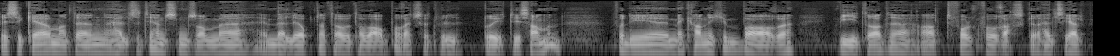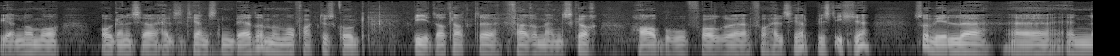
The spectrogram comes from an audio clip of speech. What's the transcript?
risikerer vi at den helsetjenesten som vi er veldig opptatt av å ta vare på, rett og slett vil bryte sammen. Fordi vi kan ikke bare bidra til at folk får raskere helsehjelp gjennom å organisere helsetjenesten bedre. Vi må faktisk òg bidra til at eh, færre mennesker har behov for, eh, for helsehjelp. Hvis ikke så vil en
